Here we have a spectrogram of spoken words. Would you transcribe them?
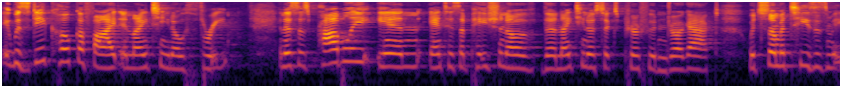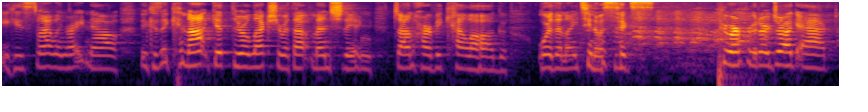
It was decocified in 1903. And this is probably in anticipation of the 1906 Pure Food and Drug Act, which Soma teases me. He's smiling right now because I cannot get through a lecture without mentioning John Harvey Kellogg or the 1906 Pure Food or Drug Act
